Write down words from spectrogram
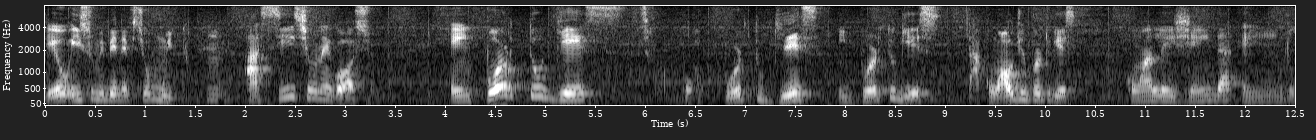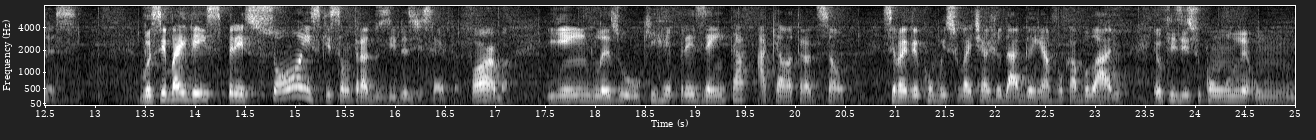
Eu, isso me beneficiou muito. Hum. Assiste um negócio em português. Você fala, porra, português? Em português, tá? Com áudio em português com a legenda em inglês. Você vai ver expressões que são traduzidas de certa forma e em inglês o, o que representa aquela tradução. Você vai ver como isso vai te ajudar a ganhar vocabulário. Eu fiz isso com um, um,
